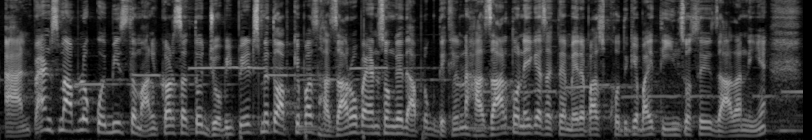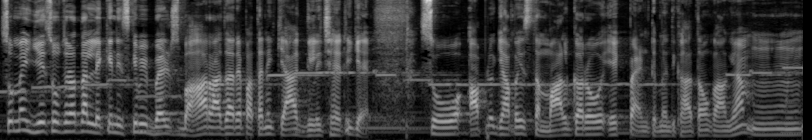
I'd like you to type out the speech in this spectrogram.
एंड पैंट्स में आप लोग कोई भी इस्तेमाल कर सकते हो जो भी पेट्स में तो आपके पास हज़ारों पैंट्स होंगे। आप लोग देख लेना हज़ार तो नहीं कह सकते मेरे पास खुद के भाई तीन सौ से ज़्यादा नहीं है। सो so, मैं ये सोच रहा था लेकिन इसके भी बेल्ट बाहर आ जा रहे पता नहीं क्या ग्लिच है ठीक है। सो so, आप लोग यहाँ पर इस्तेमाल करो एक पैंट में दिखाता हूँ कहाँ गया। हम्म,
